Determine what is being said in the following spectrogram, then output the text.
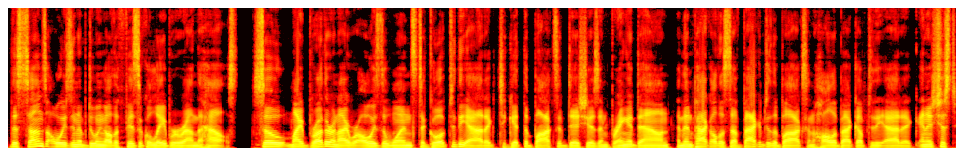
the sons always end up doing all the physical labor around the house. So, my brother and I were always the ones to go up to the attic to get the box of dishes and bring it down, and then pack all the stuff back into the box and haul it back up to the attic. And it's just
